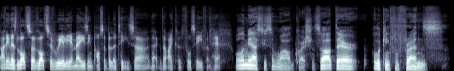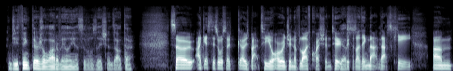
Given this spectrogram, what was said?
I think there's lots of lots of really amazing possibilities uh, that that I could foresee from here. Well, let me ask you some wild questions. So out there looking for friends, do you think there's a lot of alien civilizations out there? So I guess this also goes back to your origin of life question too, yes. because I think that yes. that's key. Um,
